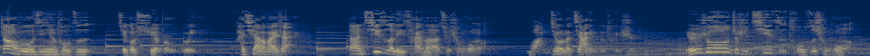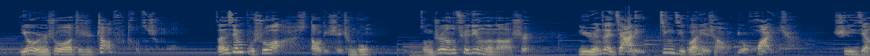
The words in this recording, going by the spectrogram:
丈夫进行投资，结果血本无归，还欠了外债，但妻子的理财呢却成功了，挽救了家里的颓势。有人说这是妻子投资成功了，也有人说这是丈夫投资成功。咱先不说啊，到底谁成功？总之能确定的呢是，女人在家里经济管理上有话语权，是一件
